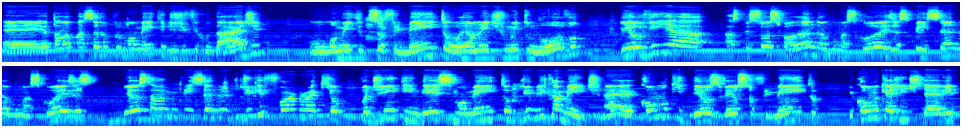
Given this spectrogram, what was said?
é, eu estava passando por um momento de dificuldade, um momento de sofrimento realmente muito novo, e eu via as pessoas falando algumas coisas, pensando algumas coisas, e eu estava pensando de que forma que eu podia entender esse momento biblicamente, né? Como que Deus vê o sofrimento e como que a gente deve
